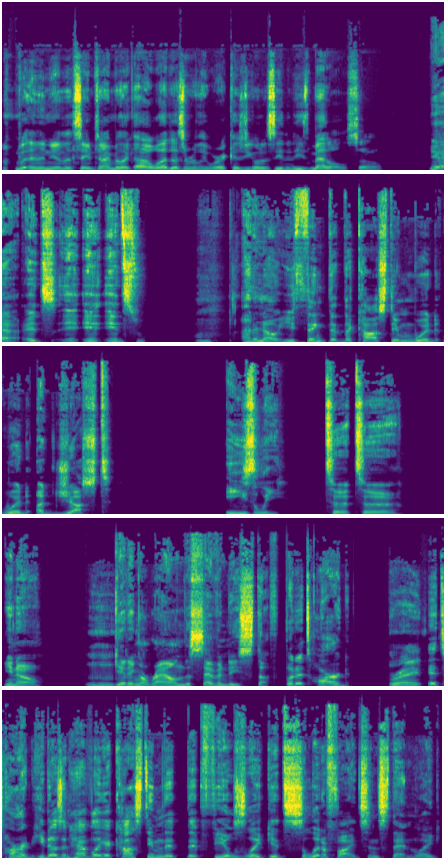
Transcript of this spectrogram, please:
but and then you know at the same time you're like oh well that doesn't really work because you're going to see that he's metal. So Yeah, it's it, it, it's I don't know. You think that the costume would would adjust easily to to you know mhm. getting around the 70s stuff, but it's hard. right, It's hard. He doesn't have like a costume that that feels like it's solidified since then. Like,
